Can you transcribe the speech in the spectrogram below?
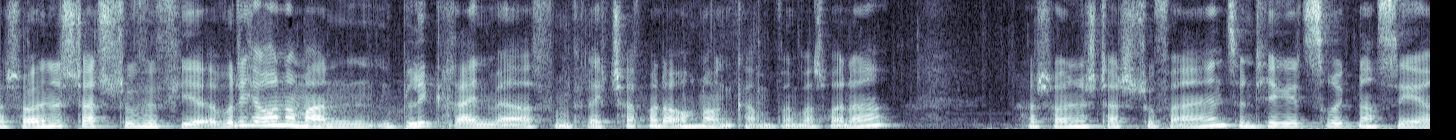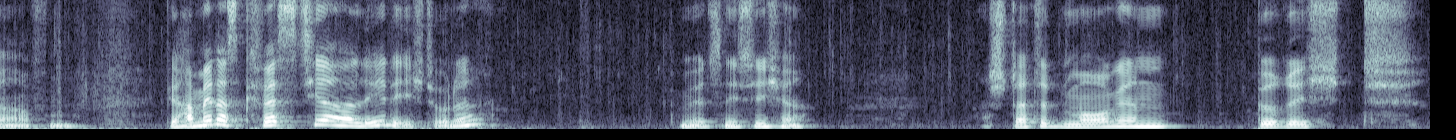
Verschollene Stadtstufe 4. Da würde ich auch nochmal einen Blick reinwerfen. Vielleicht schaffen wir da auch noch einen Kampf. Was war da? Verschollene Stadtstufe 1 und hier geht's zurück nach Seehafen. Wir haben ja das Quest hier erledigt, oder? Bin mir jetzt nicht sicher. Erstattet morgen Bericht.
